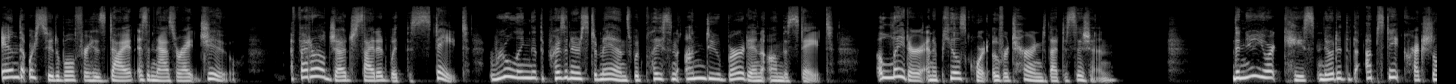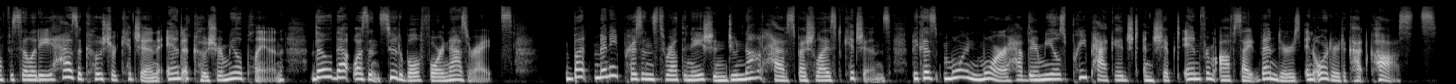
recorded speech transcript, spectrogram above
and that were suitable for his diet as a Nazarite Jew. A federal judge sided with the state, ruling that the prisoner's demands would place an undue burden on the state. Later, an appeals court overturned that decision. The New York case noted that the upstate correctional facility has a kosher kitchen and a kosher meal plan, though that wasn't suitable for Nazarites. But many prisons throughout the nation do not have specialized kitchens because more and more have their meals prepackaged and shipped in from offsite vendors in order to cut costs.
